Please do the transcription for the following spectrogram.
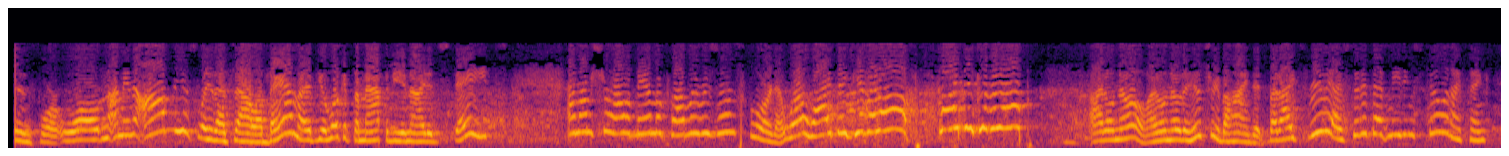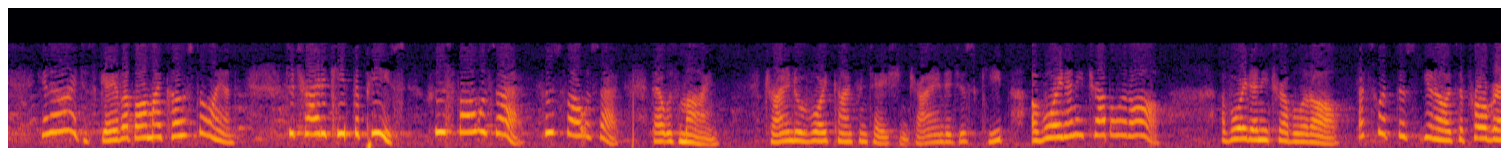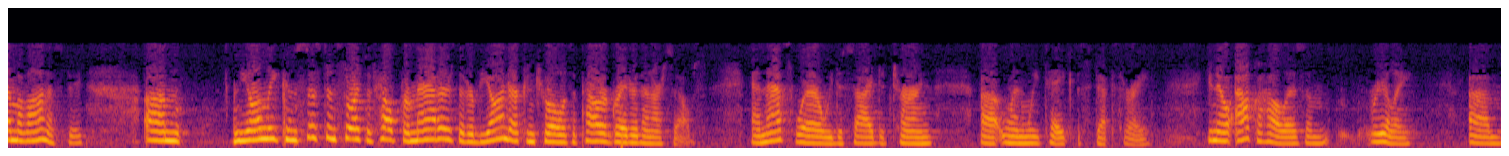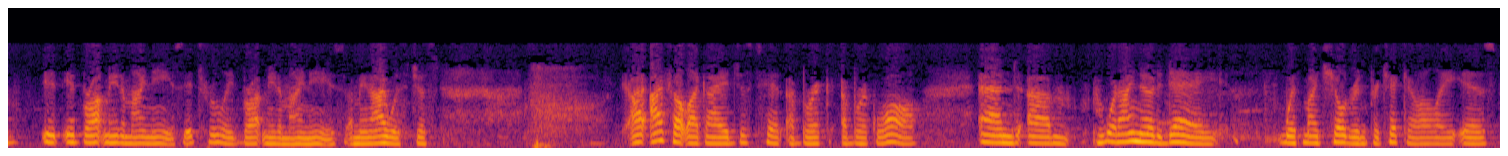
in Fort Walton. I mean, obviously that's Alabama if you look at the map of the United States. And I'm sure Alabama probably resents Florida. Well, why'd they give it up? Why'd they give it up? I don't know. I don't know the history behind it. But I really, I sit at that meeting still and I think, you know, I just gave up all my coastal land to try to keep the peace. Whose fault was that? Whose fault was that? That was mine. Trying to avoid confrontation, trying to just keep, avoid any trouble at all avoid any trouble at all. That's what this, you know, it's a program of honesty. Um, the only consistent source of help for matters that are beyond our control is a power greater than ourselves. And that's where we decide to turn uh, when we take step three. You know, alcoholism, really, um, it, it brought me to my knees. It truly brought me to my knees. I mean, I was just, I, I felt like I had just hit a brick, a brick wall. And um, what I know today, with my children particularly, is,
